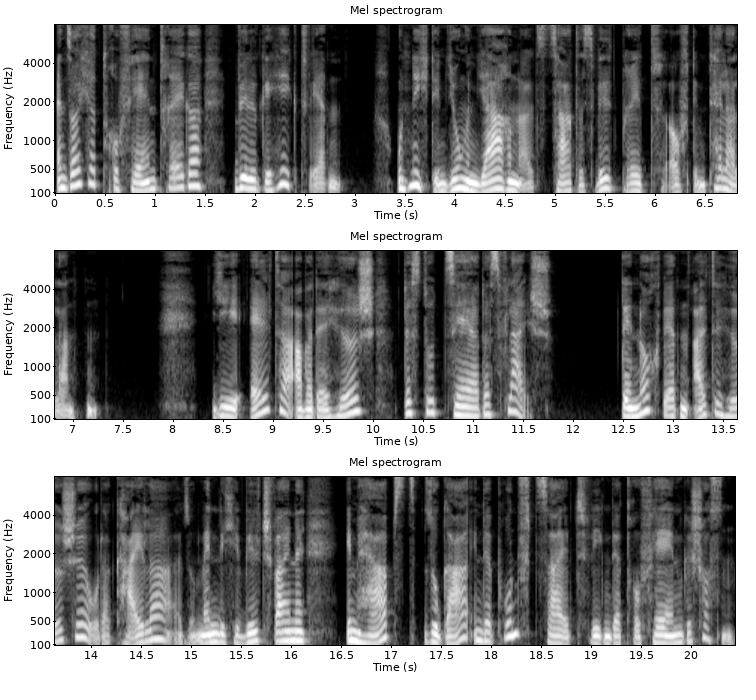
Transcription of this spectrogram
Ein solcher Trophäenträger will gehegt werden und nicht in jungen Jahren als zartes Wildbret auf dem Teller landen. Je älter aber der Hirsch, desto zäher das Fleisch. Dennoch werden alte Hirsche oder Keiler, also männliche Wildschweine, im Herbst sogar in der Brunftzeit wegen der Trophäen geschossen.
